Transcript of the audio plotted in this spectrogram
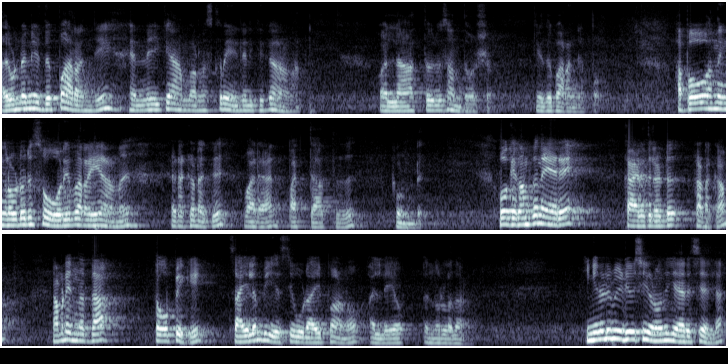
അതുകൊണ്ട് തന്നെ ഇത് പറഞ്ഞ് എന്നെ ഈ ക്യാമറ സ്ക്രീനിൽ എനിക്ക് കാണാം. വല്ലാത്തൊരു സന്തോഷം ഇത് പറഞ്ഞപ്പോൾ അപ്പോൾ നിങ്ങളോടൊരു സോറി പറയുകയാണ് ഇടക്കിടക്ക് വരാൻ പറ്റാത്തത് കൊണ്ട്. ഓക്കെ നമുക്ക് നേരെ കാര്യത്തിലോട്ട് കടക്കാം. നമ്മുടെ ഇന്നത്തെ topic Xylem P S C ഉടായ്പാണോ അല്ലയോ എന്നുള്ളതാണ്. ഇങ്ങനൊരു വീഡിയോ ചെയ്യണമെന്ന് വിചാരിച്ചതല്ല.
